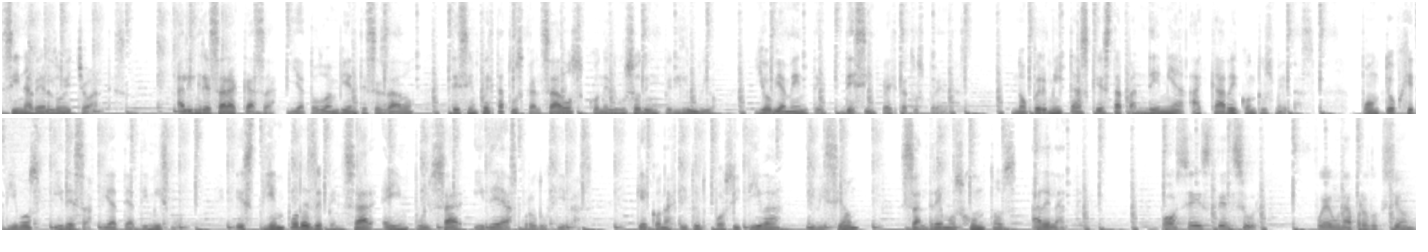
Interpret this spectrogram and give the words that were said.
sin haberlo hecho antes. Al ingresar a casa y a todo ambiente cerrado, desinfecta tus calzados con el uso de un periluvio y obviamente desinfecta tus prendas. No permitas que esta pandemia acabe con tus metas. Ponte objetivos y desafíate a ti mismo. Es tiempo de pensar e impulsar ideas productivas, que con actitud positiva y visión saldremos juntos adelante. Voces del Sur fue una producción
